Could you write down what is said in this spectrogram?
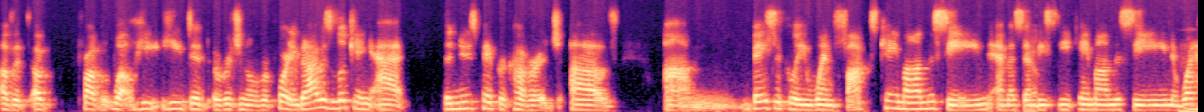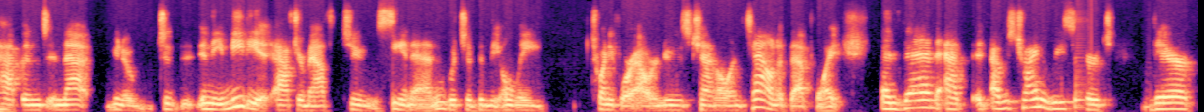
of a, Of probably well, he he did original reporting, but I was looking at the newspaper coverage of um, basically when Fox came on the scene, MSNBC yep. came on the scene, and what mm-hmm. happened in that, you know, to, in the immediate aftermath to CNN, which had been the only 24 hour news channel in town at that point. And then at, I was trying to research their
